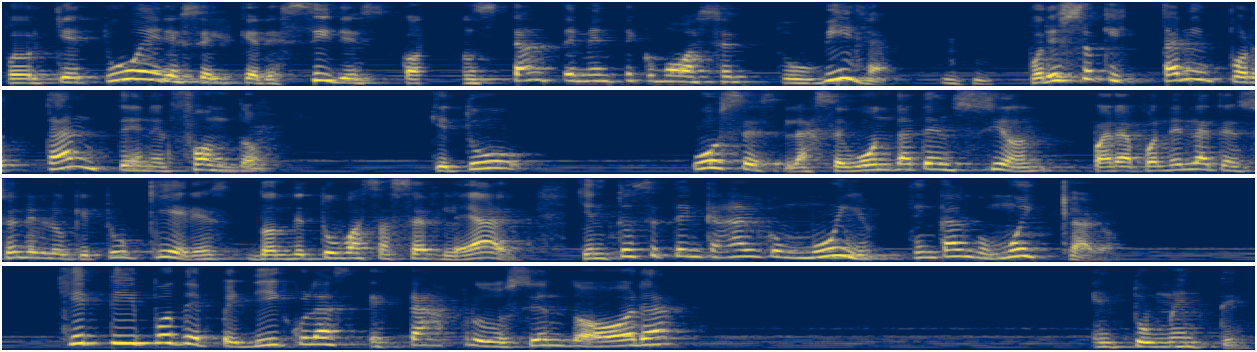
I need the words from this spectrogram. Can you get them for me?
Porque tú eres el que decides constantemente cómo va a ser tu vida. Por eso que es tan importante en el fondo que tú uses la segunda atención para poner la atención en lo que tú quieres, donde tú vas a ser leal. Y entonces tengas algo muy, tenga algo muy claro. ¿Qué tipo de películas estás produciendo ahora en tu mente?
